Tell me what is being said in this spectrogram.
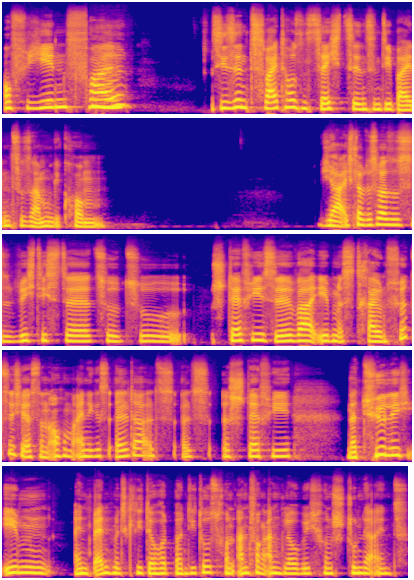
Auf jeden Fall. Sie sind 2016 sind die beiden zusammengekommen. Ja, ich glaube, das war so das Wichtigste zu, zu Steffi. Silva eben ist 43, er ist dann auch um einiges älter als, als äh, Steffi. Natürlich eben ein Bandmitglied der Hot Banditos von Anfang an, glaube ich, von Stunde eins.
